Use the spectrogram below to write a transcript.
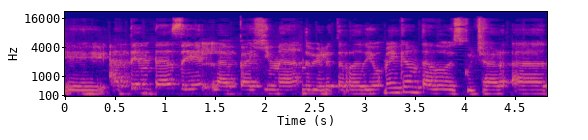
eh, atentas de la página de Violeta Radio. Me ha encantado escuchar a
